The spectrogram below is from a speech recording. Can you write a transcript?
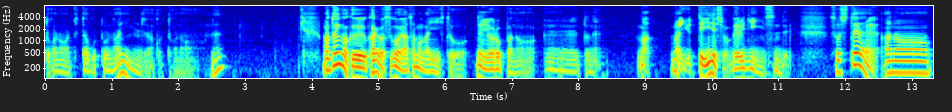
たかな。来たことないんじゃなかったかな。ね。まあとにかく彼はすごい頭がいい人でヨーロッパのえー、っとねまあまあ言っていいでしょう。ベルギーに住んでる。そしてあの、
